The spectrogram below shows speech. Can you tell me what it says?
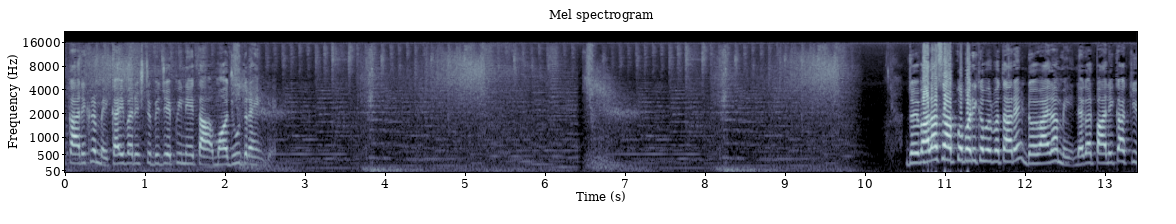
कार्यक्रम में कई वरिष्ठ बीजेपी नेता मौजूद रहेंगे। डोईवाला से आपको बड़ी खबर बता रहे हैं। डोईवाला में नगर पालिका की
